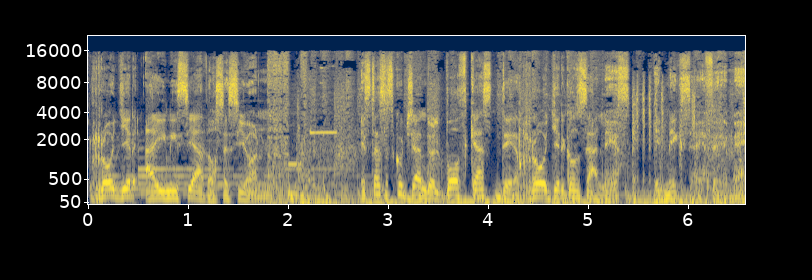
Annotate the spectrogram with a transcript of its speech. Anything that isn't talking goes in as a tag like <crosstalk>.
Roger ha iniciado sesión. Estás escuchando el podcast de Roger González en Exa FM.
